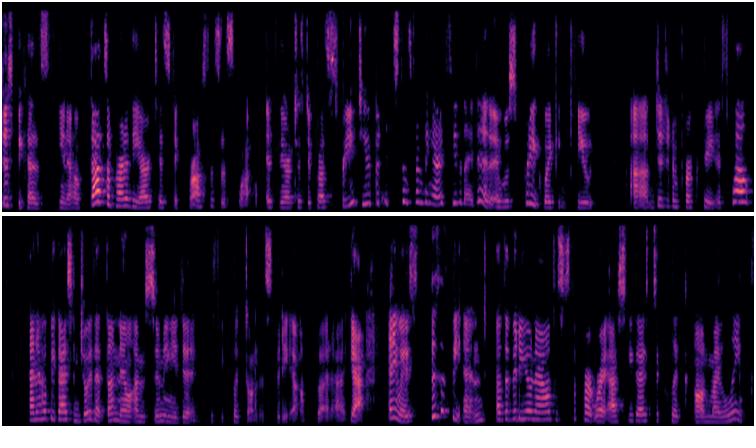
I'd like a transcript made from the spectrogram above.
just because, you know, that's a part of the artistic process as well. It's the artistic process for YouTube, but it's still something artsy that I did. It was pretty quick and cute. Um, did it in Procreate as well. And I hope you guys enjoyed that thumbnail. I'm assuming you did because you clicked on this video. But uh, yeah, anyways, this is the end of the video now. This is the part where I ask you guys to click on my links.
